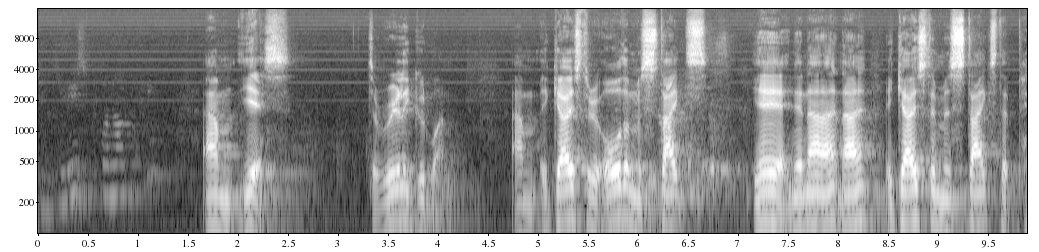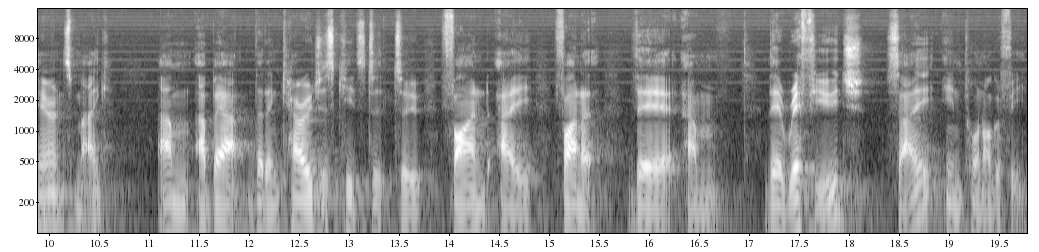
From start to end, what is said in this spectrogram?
to use Um, yes, it's a really good one. Um, it goes through all the mistakes. Yeah, no, no, no. It goes through mistakes that parents make um, about that encourages kids to, to find a find a, their um, their refuge, say, in pornography.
